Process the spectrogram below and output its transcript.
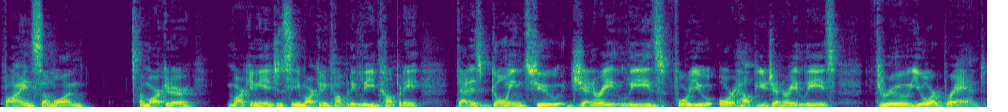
find someone, a marketer, marketing agency, marketing company, lead company that is going to generate leads for you or help you generate leads through your brand.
